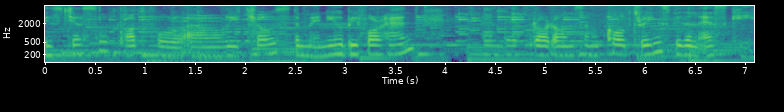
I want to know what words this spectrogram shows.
is just so thoughtful. Uh, we chose the menu beforehand and they brought on some cold drinks with an esky.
